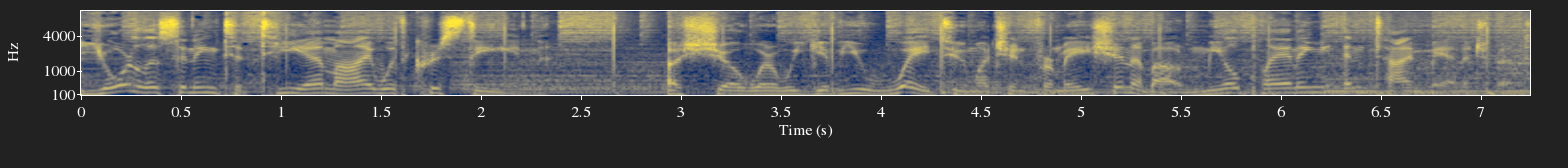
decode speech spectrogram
You're listening to TMI with Christine, a show where we give you way too much information about meal planning and time management.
